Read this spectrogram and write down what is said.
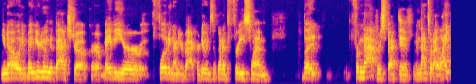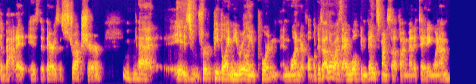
You know, maybe you're doing the backstroke, or maybe you're floating on your back, or doing some kind of free swim. But from that perspective, and that's what I like about it, is that there is a structure mm-hmm. that is for people like me really important and wonderful. Because otherwise, I will convince myself I'm meditating when I'm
